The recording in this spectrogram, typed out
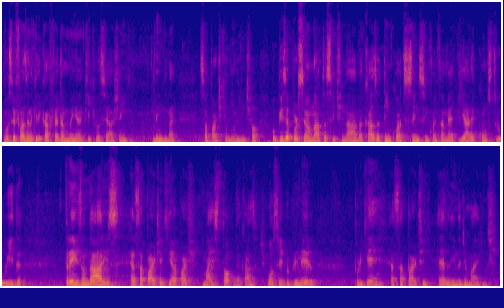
Você fazendo aquele café da manhã, o que, que você acha, hein? Lindo, né? Essa parte que é linda, gente, ó. O piso é porcelanato acetinado, a casa tem 450 metros de área construída. Três andares, essa parte aqui é a parte mais top da casa. Te mostrei pro primeiro, porque essa parte é linda demais, gente.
